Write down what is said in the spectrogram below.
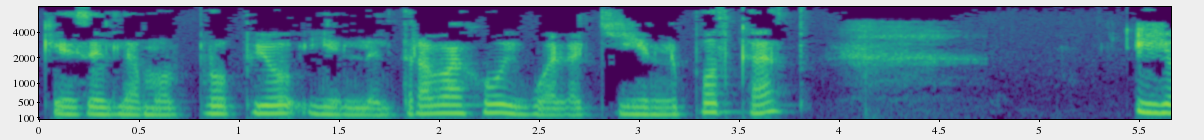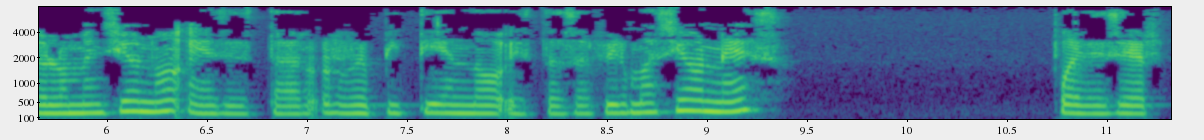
que es el de amor propio y el del trabajo, igual aquí en el podcast. Y yo lo menciono, es estar repitiendo estas afirmaciones. Puede ser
